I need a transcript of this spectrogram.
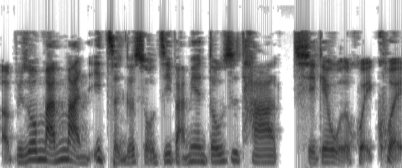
呃，比如说满满一整个手机版面都是他写给我的回馈。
